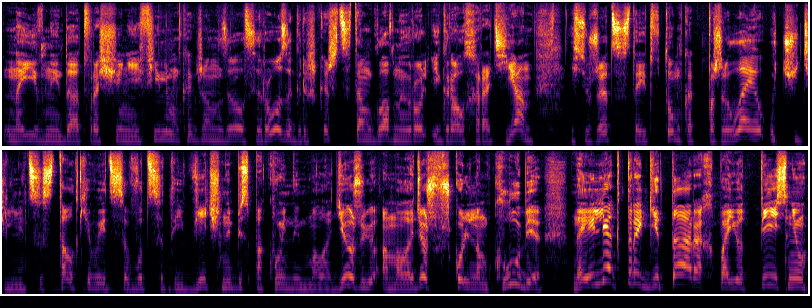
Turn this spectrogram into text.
наивный до отвращения фильм, как же он назывался, «Розыгрыш». Кажется, там главную роль играл Харатьян, и сюжет состоит в том, как пожилая учительница сталкивается вот с этой вечно беспокойной молодежью, а молодежь в школьном клубе на электрогитарах поет песню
